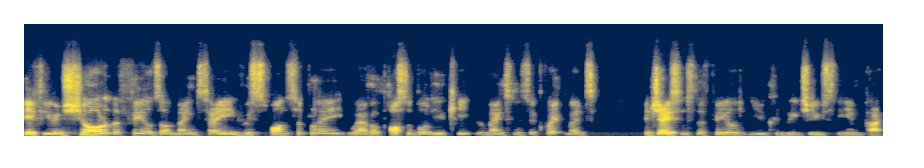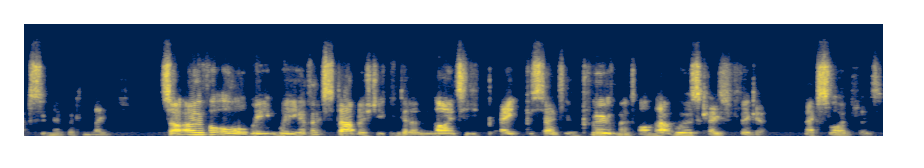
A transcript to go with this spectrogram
If you ensure that the fields are maintained responsibly, wherever possible, you keep the maintenance equipment adjacent to the field, you can reduce the impact significantly. So overall, we, we have established you can get a 98% improvement on that worst case figure. Next slide, please.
